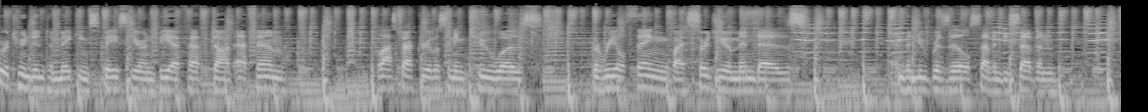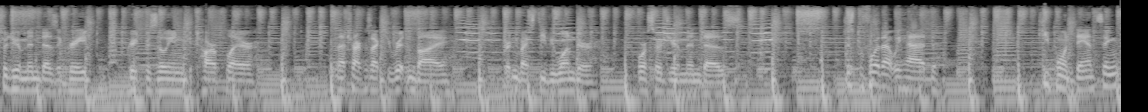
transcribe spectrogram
were tuned into Making Space here on BFF.fm. The last track we were listening to was The Real Thing by Sergio Mendes and the New Brazil 77. Sergio Mendes, a great, great Brazilian guitar player. And that track was actually written by, written by Stevie Wonder for Sergio Mendes. Just before that, we had Keep On Dancing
